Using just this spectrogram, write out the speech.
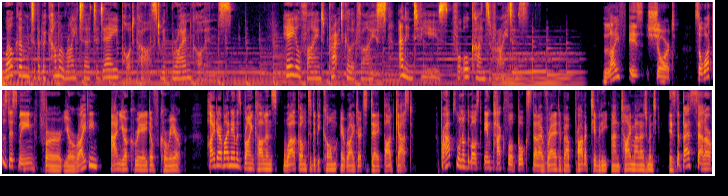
Welcome to the Become a Writer Today podcast with Bryan Collins. Here you'll find practical advice and interviews for all kinds of writers. Life is short. So, what does this mean for your writing and your creative career? Hi there, my name is Bryan Collins. Welcome to the Become a Writer Today podcast. Perhaps one of the most impactful books that I've read about productivity and time management is the bestseller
